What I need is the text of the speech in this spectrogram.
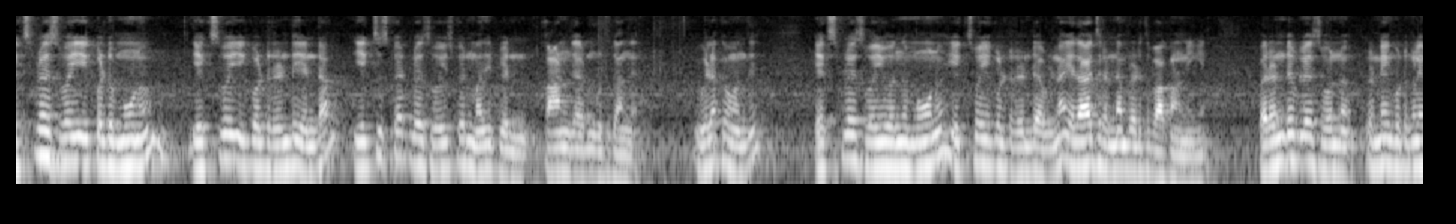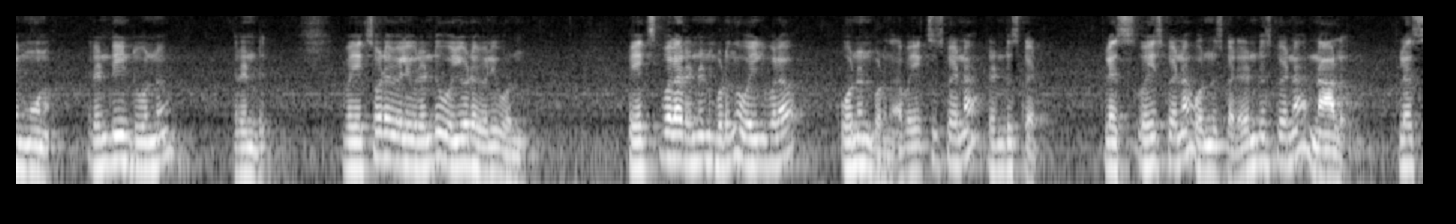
X plus y equal to மூணு எக்ஸ் ஒய் ஈக்குவல் டு ரெண்டு என்றால் x square plus y square மதிப்பு எண் காண்க அப்படின்னு கொடுத்துருக்காங்க. விளக்கம் வந்து எக்ஸ் ப்ளஸ் ஒய் வந்து மூணு எக்ஸ் ஒய் ஈக்குவல் டு ரெண்டு அப்படின்னா ஏதாச்சும் ரெண்டு நம்பர் எடுத்து பார்க்கணும் நீங்கள் இப்போ ரெண்டு ப்ளஸ் ஒன்று ரெண்டையும் கூட்டுங்களே மூணு. ரெண்டு இன்ட்டு ஒன்று ரெண்டு. இப்போ எக்ஸோட வேல்யூ ரெண்டு ஒய்யோட வேல்யூ ஒன்று இப்போ எக்ஸ் போலாக ரெண்டுன்னு போடுங்க ஒய்க்கு போலாக ஒன்றுன்னு போடுங்க. அப்போ எக்ஸ் ஸ்கொயர்னா ரெண்டு ஸ்கொயர் ப்ளஸ் ஒய் ஸ்கொயர்னா ஒன்று ஸ்கொயர் ரெண்டு ஸ்கொயர்னா நாலு. ப்ளஸ்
